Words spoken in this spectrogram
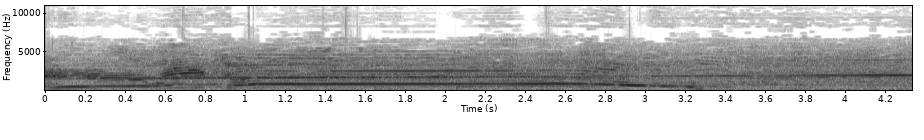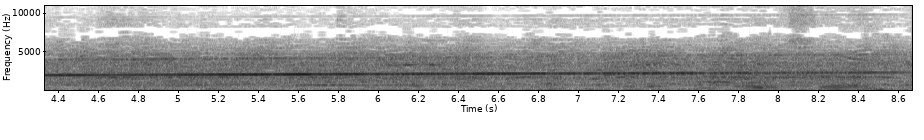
Here we go! Oh, shit.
